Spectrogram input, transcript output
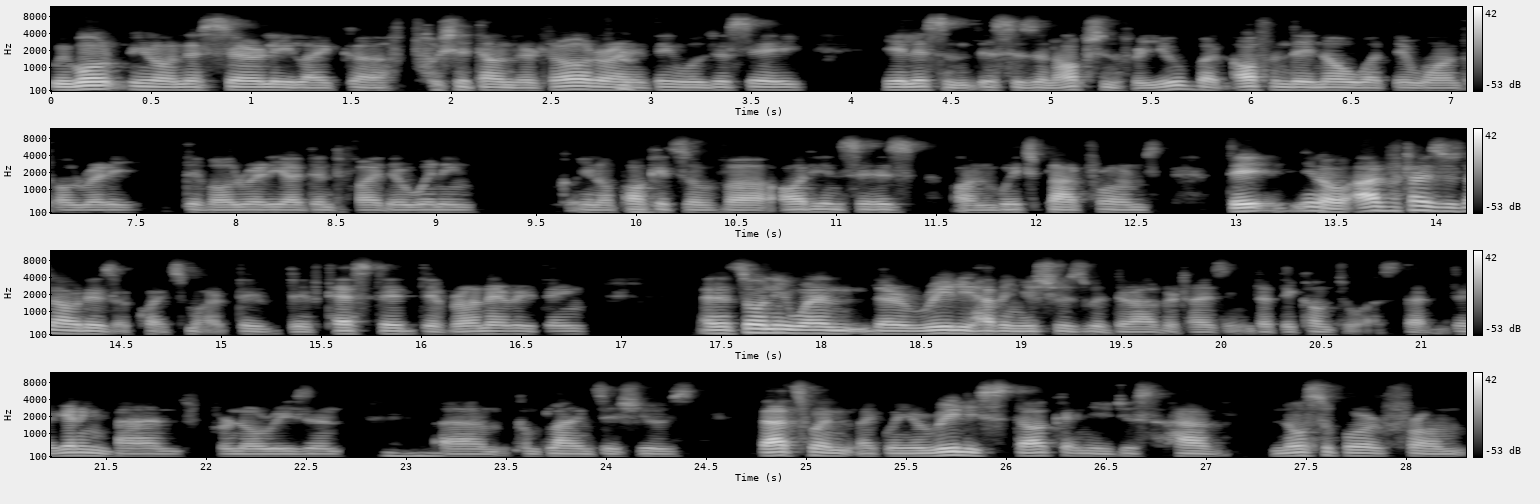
We won't, you know, necessarily like uh, push it down their throat or anything. We'll just say, "Hey, listen, this is an option for you." But often they know what they want already. They've already identified their winning you know pockets of uh, audiences on which platforms they you know advertisers nowadays are quite smart they've they've tested they've run everything and it's only when they're really having issues with their advertising that they come to us that they're getting banned for no reason Mhm. um, compliance issues that's when like when you're really stuck and you just have no support from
